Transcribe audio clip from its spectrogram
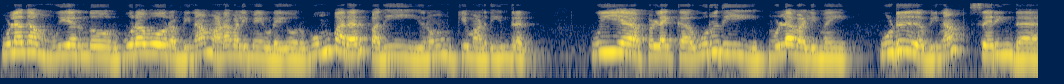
உலகம் உயர்ந்தோர் உறவோர் அப்படின்னா மனவலிமை உடையோர் உம்பரர் பதி. ரொம்ப முக்கியமானது இந்திரன். உய்ய பிழைக்க உறுதி உள வலிமை உடு அப்படின்னா செறிந்த.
